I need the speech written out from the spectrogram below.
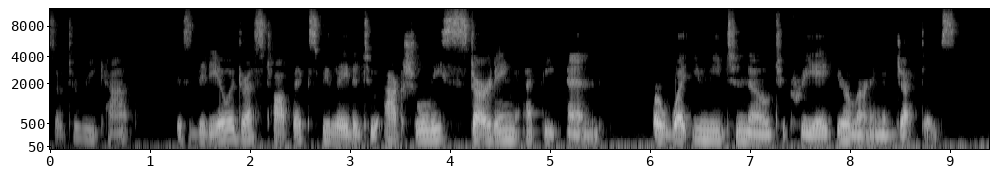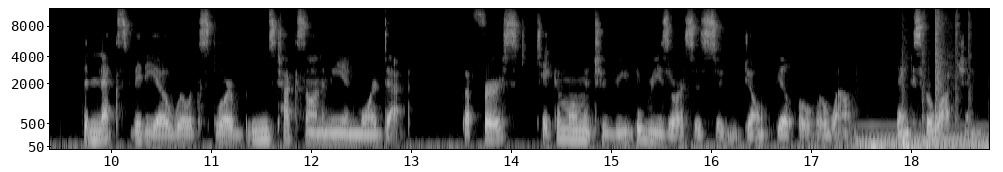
So to recap, this video addressed topics related to actually starting at the end, or what you need to know to create your learning objectives. The next video will explore Bloom's taxonomy in more depth. But first, take a moment to read the resources so you don't feel overwhelmed. Thanks for watching.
